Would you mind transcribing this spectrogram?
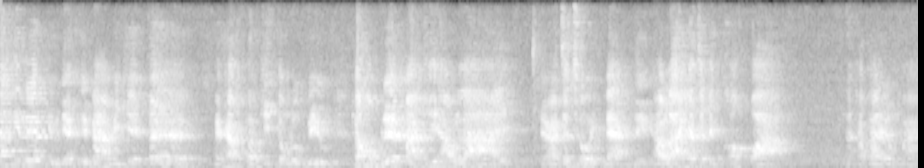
กที่เลือกอยู่เนี่ยคือ navigator นะครับ เราคลิกตรงรูปวิว ถ้าผมเลือนมาที่ outline เดี๋ยวจะโชว์อีกแบบหนึ่งเอาไลน์ก็จะเป็นข้อความนะครับไล่ลงมา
